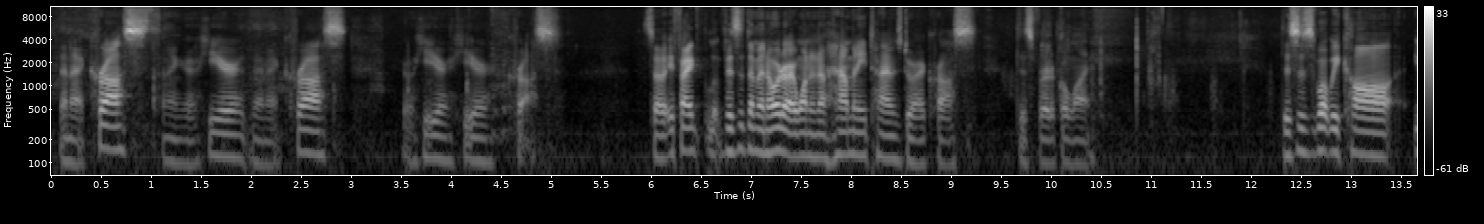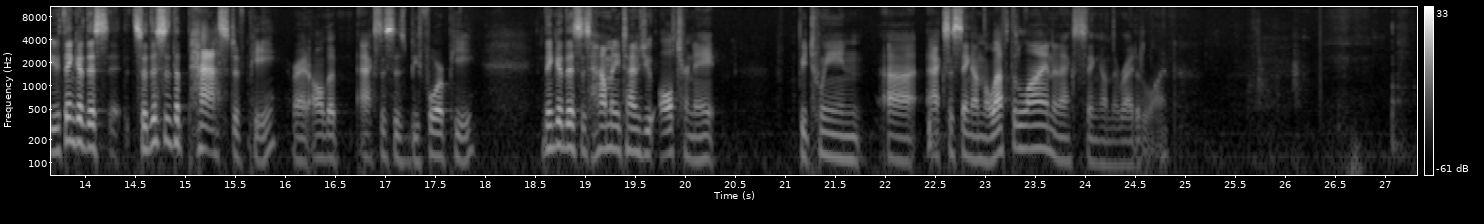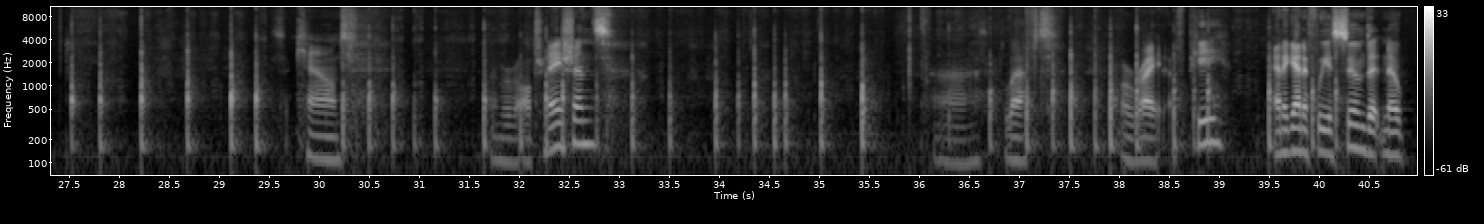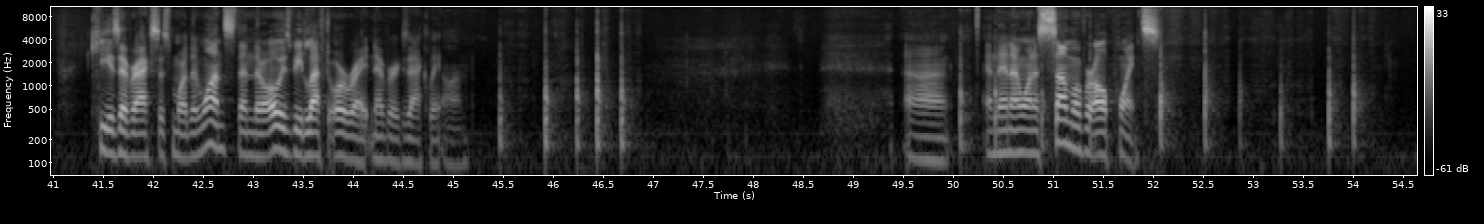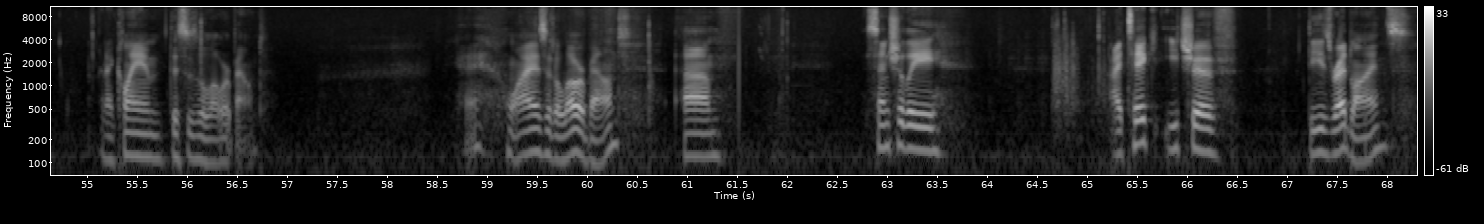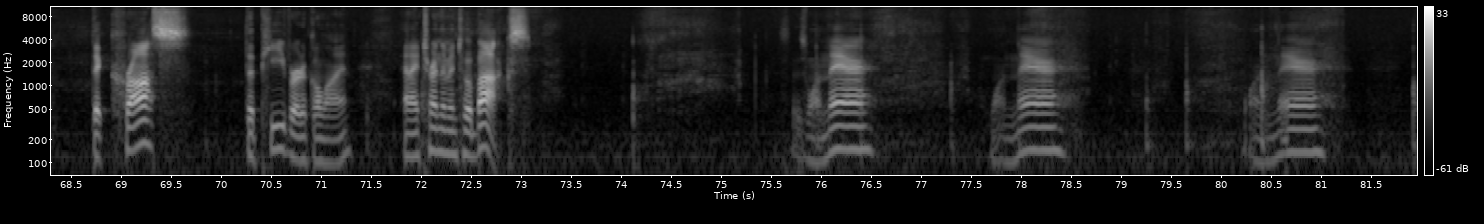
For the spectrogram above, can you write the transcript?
then I cross, then I go here, then I cross, go here, here, cross. So if I visit them in order, I want to know how many times do I cross this vertical line. This is what we call, you think of this, so this is the past of P, right? All the axes before P. Think of this as how many times you alternate between uh, accessing on the left of the line and accessing on the right of the line. So count number of alternations. Uh, left or right of P. And again, if we assume that no key is ever accessed more than once, then there'll always be left or right, never exactly on. Uh, and then I want to sum over all points. And I claim this is a lower bound. Okay, why is it a lower bound? Um, essentially, I take each of these red lines that cross the P vertical line, and I turn them into a box. So there's one there, one there, one there,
